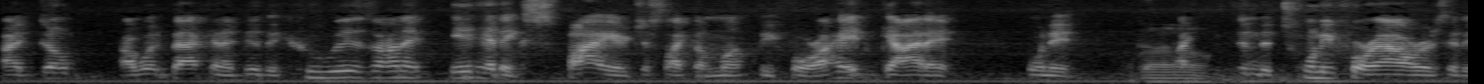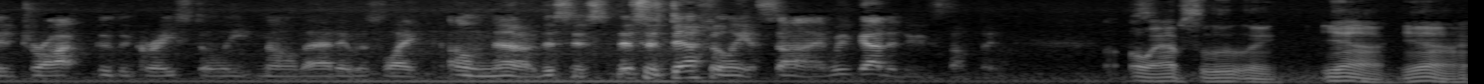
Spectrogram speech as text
I don't, I went back and I did the WHOIS on it. It had expired just like a month before. I had got it when it Wow. like within the 24 hours it had dropped through the grace delete and all that. It was like, oh no, this is this is definitely a sign. We've got to do something. Oh, absolutely. Yeah, yeah.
